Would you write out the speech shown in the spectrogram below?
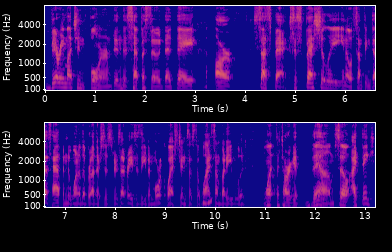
very much informed in this episode that they are suspects, especially, you know, if something does happen to one of the brother sisters, that raises even more questions as to why Mhm. somebody would want to target them. So I think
